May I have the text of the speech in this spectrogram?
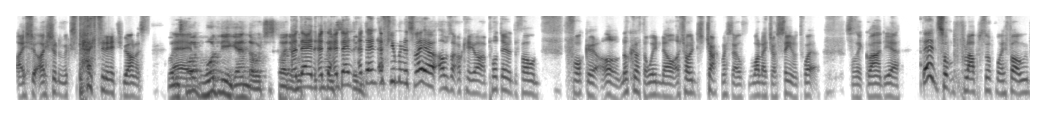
I should, I should have expected it to be honest. Well, he's Um, Woodley again though, which is kind of And then, and then, nice and then, thing. and then a few minutes later, I was like, okay, I put down the phone. Fuck it. I'll look out the window. I'll try and distract myself what I just seen on Twitter. So I was like, grand, yeah. Then something flaps up my phone.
